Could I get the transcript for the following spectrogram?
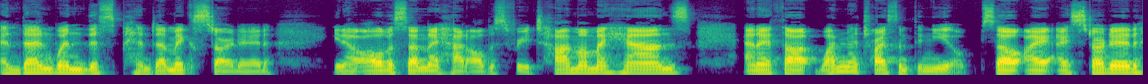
And then when this pandemic started, you know, all of a sudden I had all this free time on my hands, and I thought, why don't I try something new? So I, I started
